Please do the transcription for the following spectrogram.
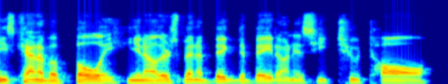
he's kind of a bully. You know, there's been a big debate on is he too tall?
